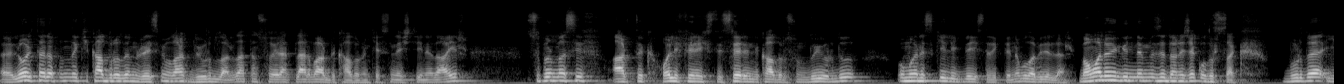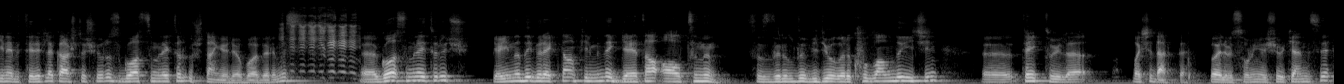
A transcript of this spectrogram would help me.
Ee, LoL tarafındaki kadrolarını resmi olarak duyurdular. Zaten söylentiler vardı kadronun kesinleştiğine dair. Supermassive artık Holy Phoenix'li serinin kadrosunu duyurdu. Umarız ki ligde istediklerini bulabilirler. Normal oyun gündemimize dönecek olursak. Burada yine bir telifle karşılaşıyoruz. Goat Simulator 3'ten geliyor bu haberimiz. Ee, Goat Simulator 3 yayınladığı bir reklam filminde GTA 6'nın sızdırıldığı videoları kullandığı için e, Take-Two ile başı dertte. Böyle bir sorun yaşıyor kendisi.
